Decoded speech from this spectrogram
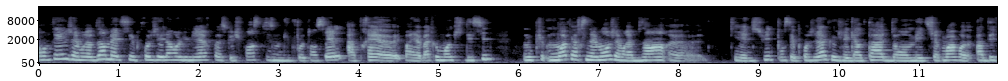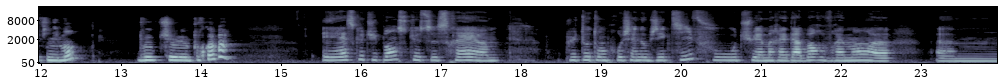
en vrai, j'aimerais bien mettre ces projets-là en lumière parce que je pense qu'ils ont du potentiel. Après, euh, il n'y a pas que moi qui décide. Donc, moi, personnellement, j'aimerais bien qu'il y ait une suite pour ces projets-là, que je ne les garde pas dans mes tiroirs indéfiniment. Donc, pourquoi pas? Et est-ce que tu penses que ce serait plutôt ton prochain objectif ou tu aimerais d'abord vraiment euh, euh,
